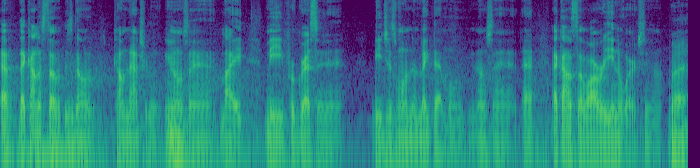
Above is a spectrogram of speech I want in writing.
that that kind of stuff is gonna come naturally. You know what I'm mm. saying? Like me progressing and me just wanting to make that move. You know what I'm saying? That that kind of stuff already in the works. You know. Right.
